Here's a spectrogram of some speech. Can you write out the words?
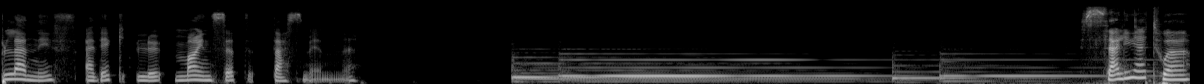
planif avec le mindset ta semaine. Salut à toi!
